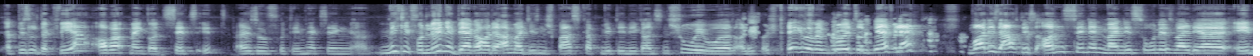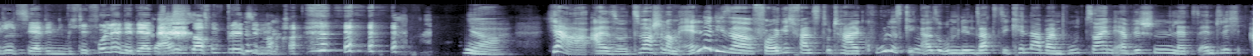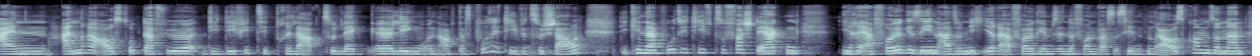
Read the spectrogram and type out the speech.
ein bisschen da quer, aber mein Gott, that's it. Also von dem her gesehen, äh, Michel von Löhneberger hat ja auch mal diesen Spaß gehabt mit den ganzen Schuhe, wo das alles versteckt oder kreuz und quer. Vielleicht war das auch das Ansinnen meines Sohnes, weil der ähnelt sehr den Michel von Löhneberger. Also ist auch ein Blödsinnmacher. ja, ja, also zwar schon am Ende dieser Folge. Ich fand es total cool. Es ging also um den Satz, die Kinder beim Gutsein erwischen. Letztendlich ein anderer Ausdruck dafür, die Defizitbrille abzulegen und auf das Positive zu schauen, die Kinder positiv zu verstärken, ihre Erfolge sehen, also nicht ihre Erfolge im Sinne von, was ist hinten rauskommen, sondern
